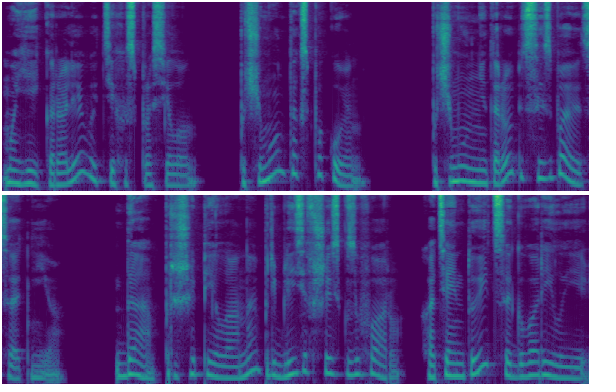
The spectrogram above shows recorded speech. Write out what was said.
моей королевы? Тихо спросил он. Почему он так спокоен? Почему он не торопится избавиться от нее? Да, прошипела она, приблизившись к Зуфару, хотя интуиция говорила ей,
